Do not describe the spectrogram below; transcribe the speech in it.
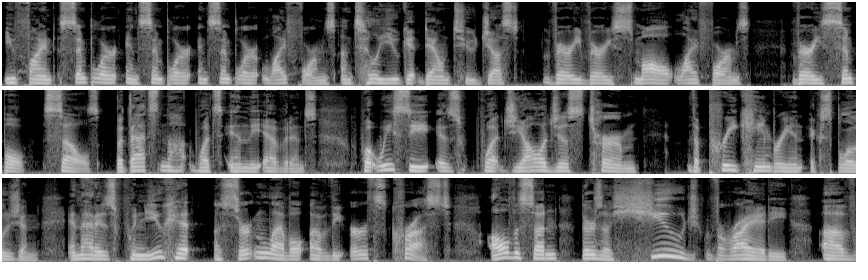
you find simpler and simpler and simpler life forms until you get down to just very, very small life forms, very simple cells. But that's not what's in the evidence. What we see is what geologists term the Precambrian explosion, and that is when you hit a certain level of the Earth's crust, all of a sudden there's a huge variety of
